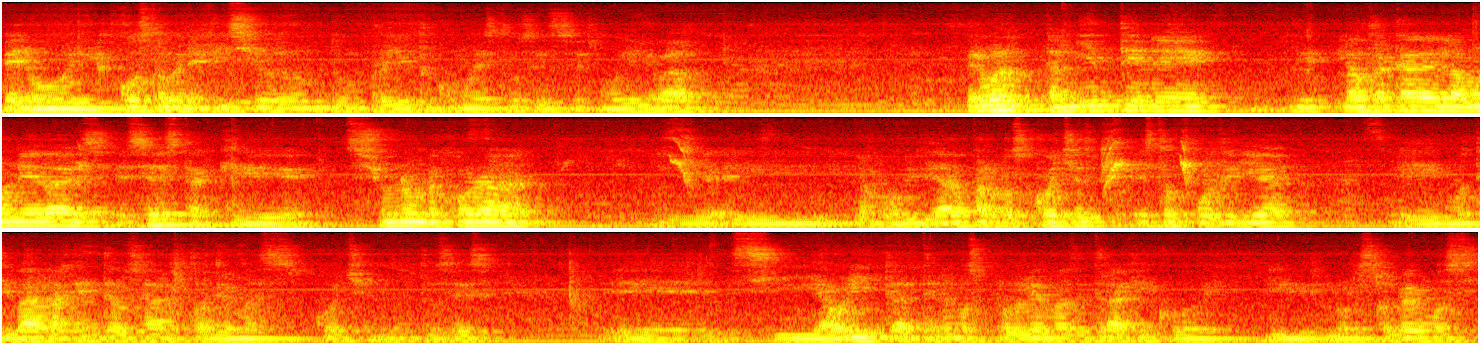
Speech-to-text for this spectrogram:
pero el costo-beneficio de, un proyecto como estos es, es muy elevado. Pero bueno, también tiene, la otra cara de la moneda es, esta, que si uno mejora la movilidad para los coches, esto podría eh, motivar a la gente a usar todavía más coches. Entonces, eh, si ahorita tenemos problemas de tráfico y lo resolvemos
